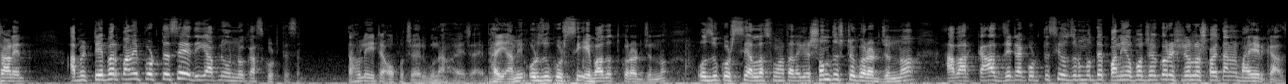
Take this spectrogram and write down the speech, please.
ঝাড়েন। আপনি টেপের পানি পড়তেছে, এদিকে আপনি অন্য কাজ করতেছেন। তাহলে এটা অপচয়ের গুণা হয়ে যায়। ভাই, আমি অজু করছি এবাদত করার জন্য অজু করছি আল্লাহ সুমাতালাকে সন্তুষ্ট করার জন্য, আবার কাজ যেটা করতেছি ওজুর মধ্যে পানি অপচয় করে, সেটা হলো শয়তানের ভাইয়ের কাজ।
